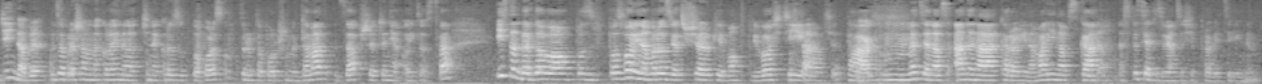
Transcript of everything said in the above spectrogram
Dzień dobry, zapraszamy na kolejny odcinek Rozwód po polsku, w którym to poruszymy temat zaprzeczenia ojcostwa i standardowo poz pozwoli nam rozwiać wszelkie wątpliwości. Postaram się. Tak, mecenas Anna Karolina Malinowska, Witam. specjalizująca się w prawie cywilnym.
